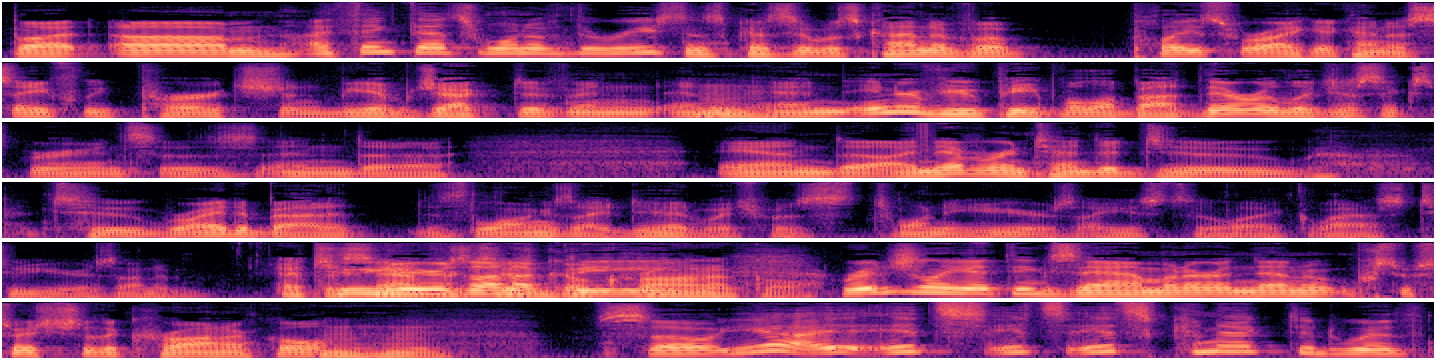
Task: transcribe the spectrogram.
but um, I think that's one of the reasons because it was kind of a place where I could kind of safely perch and be objective and, and, and interview people about their religious experiences. And uh, and uh, I never intended to to write about it as long as I did, which was 20 years. I used to like last two years on a At two years on a Francisco beat. Chronicle. Originally at the Examiner, and then switched to the Chronicle. So yeah, it's it's it's connected with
